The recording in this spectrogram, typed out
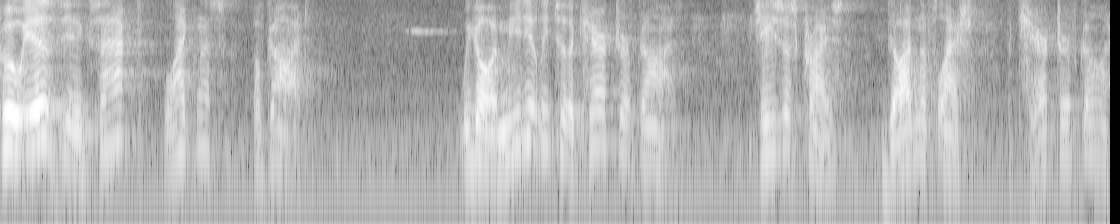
who is the exact likeness of God. We go immediately to the character of God Jesus Christ, God in the flesh, the character of God.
